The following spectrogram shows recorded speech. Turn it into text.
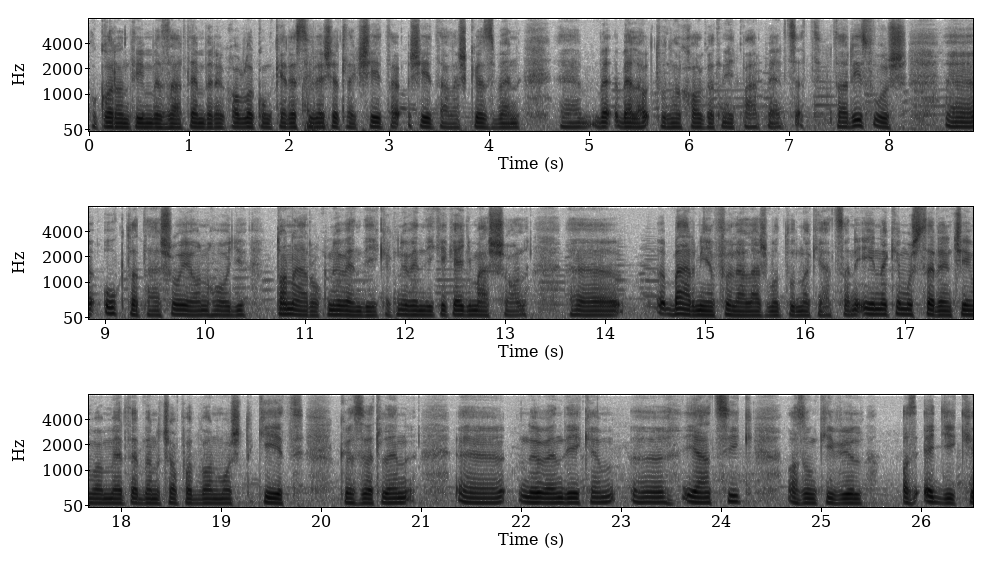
a karanténbe zárt emberek ablakon keresztül esetleg sétál, sétálás közben eh, be, bele tudnak hallgatni egy pár percet. A részfús eh, oktatás olyan, hogy tanárok, növendékek, növendékek egymással eh, bármilyen fölállásban tudnak játszani. Én nekem most szerencsém van, mert ebben a csapatban most két közvetlen növendékem játszik, azon kívül az egyik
